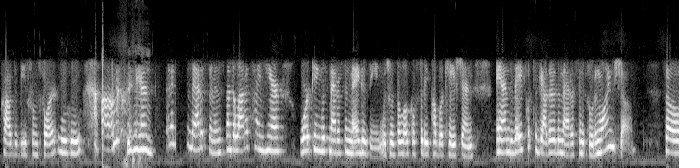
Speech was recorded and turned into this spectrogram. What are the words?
Proud to be from Fort. Woohoo! Um, and then I moved to Madison and spent a lot of time here working with Madison Magazine, which was the local city publication, and they put together the Madison Food and Wine Show. So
